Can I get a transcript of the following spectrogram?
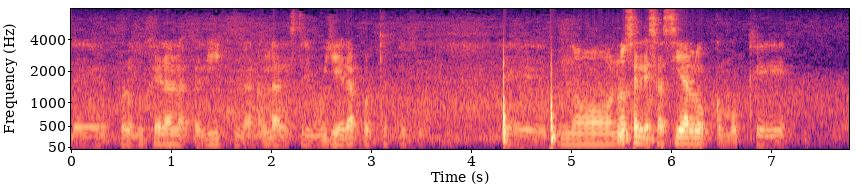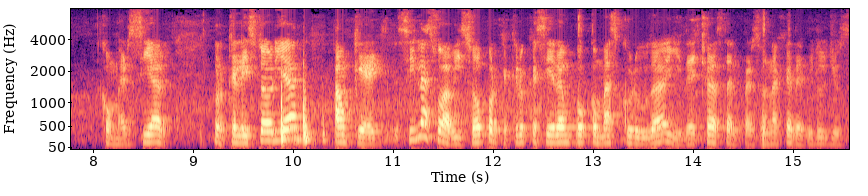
le produjera la película, ¿no? La distribuyera, porque pues eh, no, no se les hacía algo como que comercial. Porque la historia, aunque sí la suavizó, porque creo que sí era un poco más cruda, y de hecho hasta el personaje de Beetlejuice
